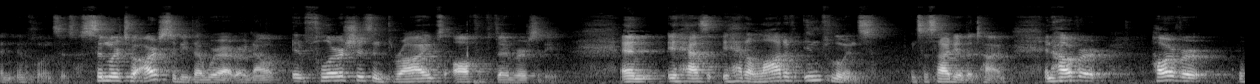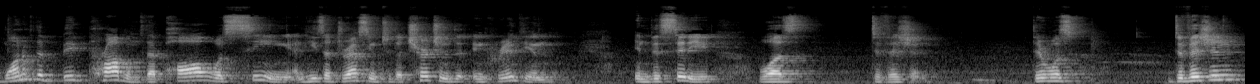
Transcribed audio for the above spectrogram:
and influences. Similar to our city that we're at right now, it flourishes and thrives off of diversity. And it, has, it had a lot of influence in society at the time. And however, however, one of the big problems that Paul was seeing and he's addressing to the church in, the, in Corinthian in this city was division. There was division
